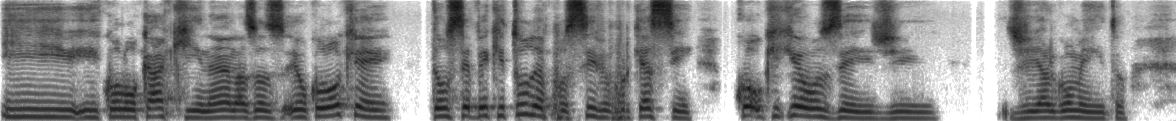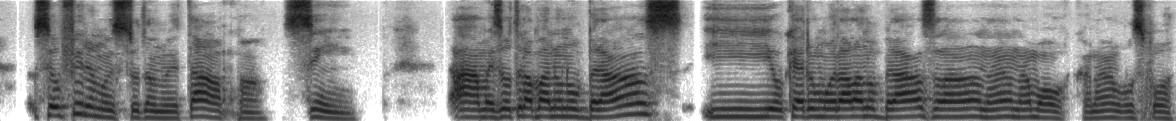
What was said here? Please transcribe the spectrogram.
e, e, colocar aqui, né? Nas, eu coloquei. Então você vê que tudo é possível, porque assim, o que, que eu usei de, de argumento? Seu filho não estuda no etapa? Sim. Ah, mas eu trabalho no Brás e eu quero morar lá no Brás, lá né, na Moca, né? Vamos supor.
